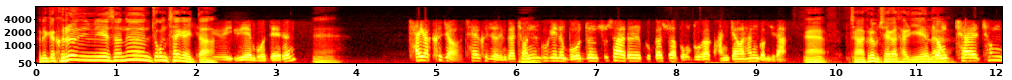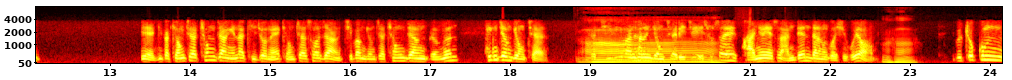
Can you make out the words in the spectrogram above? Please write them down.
그러니까 그런 의미에서는 조금 차이가 있다. 그 위의 모델은 예. 차이가 크죠. 차이가 크죠. 그러니까 전국에 있는 모든 수사를 국가수사본부가 관장을 하는 겁니다. 예. 자, 그럼 제가 잘 이해했나? 경찰청 예, 그러니까 경찰청장이나 기존의 경찰서장, 지방경찰청장 등은 행정경찰, 그러니까 아. 지휘만 하는 경찰이지 수사에 관여해서는 안 된다는 것이고요. 아하. 그 조금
